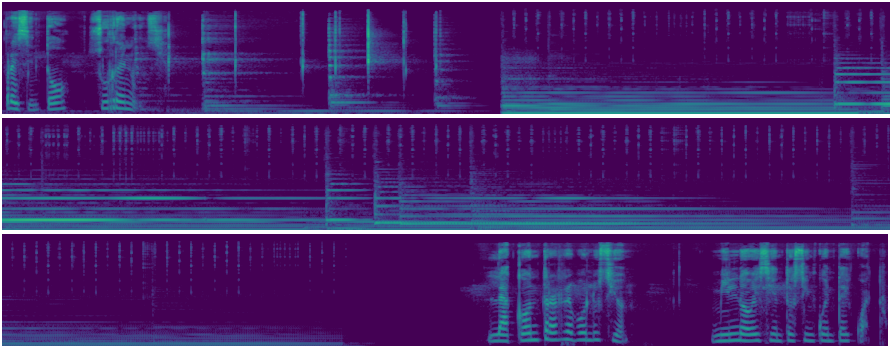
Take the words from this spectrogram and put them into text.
presentó su renuncia. La Contrarrevolución, 1954.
